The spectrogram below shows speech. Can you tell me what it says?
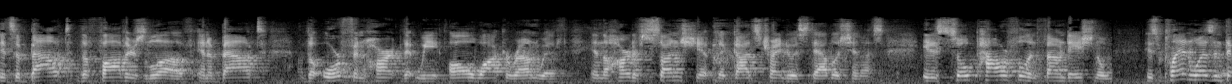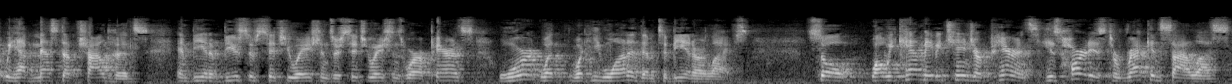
it's about the Father's love and about the orphan heart that we all walk around with and the heart of sonship that God's trying to establish in us. It is so powerful and foundational. His plan wasn't that we have messed up childhoods and be in abusive situations or situations where our parents weren't what, what He wanted them to be in our lives. So, while we can't maybe change our parents, His heart is to reconcile us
